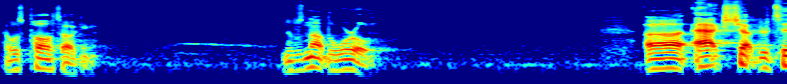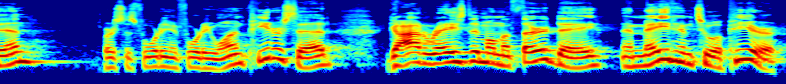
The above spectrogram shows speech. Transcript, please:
That was Paul talking. It was not the world. Uh, Acts chapter 10, verses 40 and 41. Peter said, God raised him on the third day and made him to appear,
